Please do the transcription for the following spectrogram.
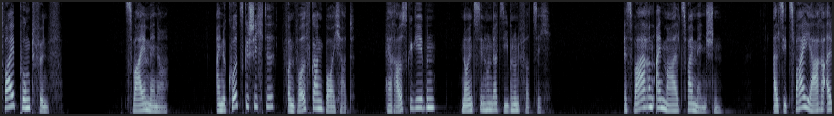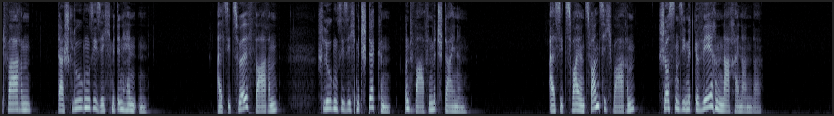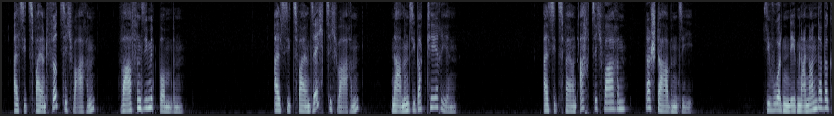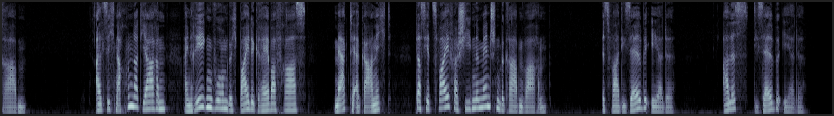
2.5 Zwei Männer Eine Kurzgeschichte von Wolfgang Borchert Herausgegeben 1947 Es waren einmal zwei Menschen. Als sie zwei Jahre alt waren, da schlugen sie sich mit den Händen. Als sie zwölf waren, schlugen sie sich mit Stöcken und warfen mit Steinen. Als sie 22 waren, schossen sie mit Gewehren nacheinander. Als sie 42 waren, warfen sie mit Bomben. Als sie 62 waren, nahmen sie Bakterien. Als sie 82 waren, da starben sie. Sie wurden nebeneinander begraben. Als sich nach hundert Jahren ein Regenwurm durch beide Gräber fraß, merkte er gar nicht, dass hier zwei verschiedene Menschen begraben waren. Es war dieselbe Erde, alles dieselbe Erde.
